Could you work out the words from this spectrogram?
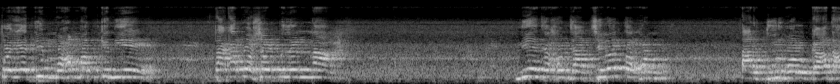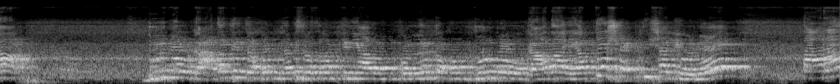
তো এতিম মোহাম্মদকে নিয়ে টাকা পয়সাও পেলেন না। নিয়ে যখন যাচ্ছিল, তখন তার দুর্বল গাধা, দুর্বল গাধাতে যখন নবী সাল্লামকে নিয়ে আরম্ভ করলেন, তখন দুর্বল গাধা এত শক্তিশালী হলো, তারা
